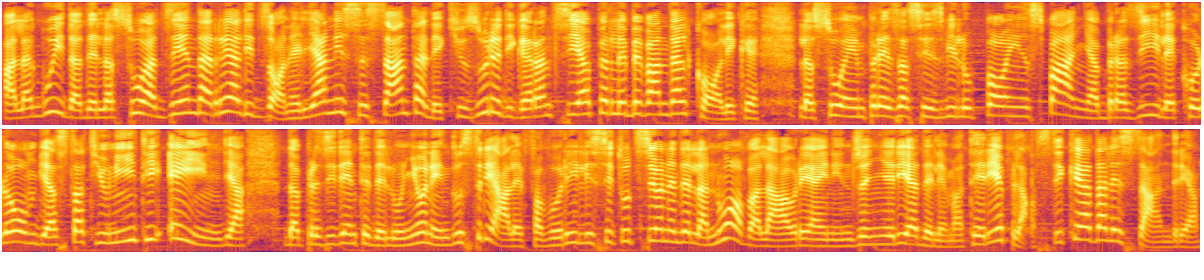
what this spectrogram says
Alla guida della sua azienda realizzò negli anni 60 le chiusure di garanzia per le bevande alcoliche. La sua impresa si sviluppò in Spagna, Brasile, Colombia, Stati Uniti e India. Da presidente dell'Unione Industriale favorì l'istituzione della nuova laurea in ingegneria delle materie plastiche ad Alessandria.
